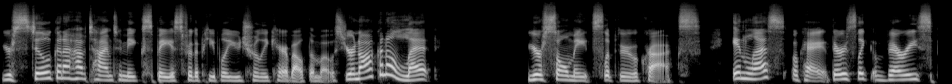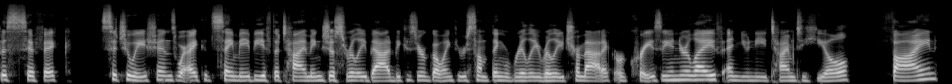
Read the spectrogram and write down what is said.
you're still going to have time to make space for the people you truly care about the most. You're not going to let your soulmate slip through the cracks unless, okay, there's like very specific situations where I could say maybe if the timing's just really bad because you're going through something really, really traumatic or crazy in your life and you need time to heal, fine.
